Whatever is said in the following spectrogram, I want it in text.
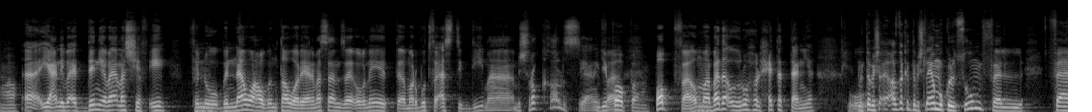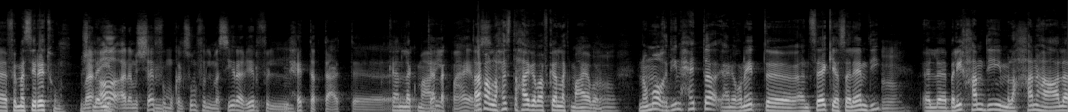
آه. آه يعني بقت الدنيا بقى ماشية في إيه؟ في إنه بننوع وبنطور. يعني مثلا زي أغنية مربوط في أستك دي ما مش روك خالص يعني. دي ف- بوب. بوب. فهم بدأوا يروحوا الحته التانية و... أنت مش قصدك أنت مش لاقي أم كلثوم في ال... في, في مسيرتهم؟ مش ما لاقيها. آه أنا مش شايف أم كلثوم في المسيرة غير في الحتة بتاعت آه، كان لك معايا. كان لك معايا تعرف. أنا لاحظت حاجة بقى في كان لك معايا برضه. مم. إن هم واخدين حتة يعني أغنية آه، أنساك يا سلام دي مم. بليغ حمدي ملحنها على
